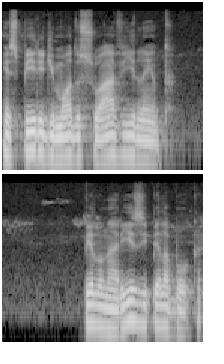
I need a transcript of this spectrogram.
Respire de modo suave e lento, pelo nariz e pela boca.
